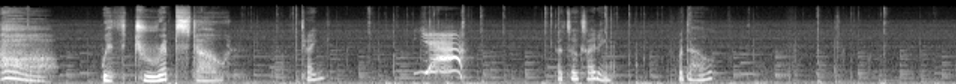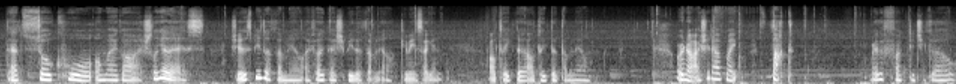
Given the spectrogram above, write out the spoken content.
With dripstone. Can I? Yeah! That's so exciting. What the hell? That's so cool. Oh my gosh. Look at this. Should this be the thumbnail? I feel like that should be the thumbnail. Give me a second. I'll take the I'll take the thumbnail. Or no, I should have my fuck. Where the fuck did you go?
